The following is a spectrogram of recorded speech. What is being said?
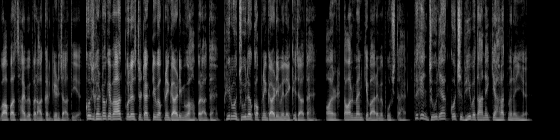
वापस हाईवे पर आकर गिर जाती है। कुछ घंटों के बाद पुलिस डिटेक्टिव अपनी गाड़ी में वहाँ पर आता है। फिर वो जूलिया को अपनी गाड़ी में लेके जाता है और टॉलमैन के बारे में पूछता है। लेकिन जूलिया कुछ भी बताने की हालत में नहीं है।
